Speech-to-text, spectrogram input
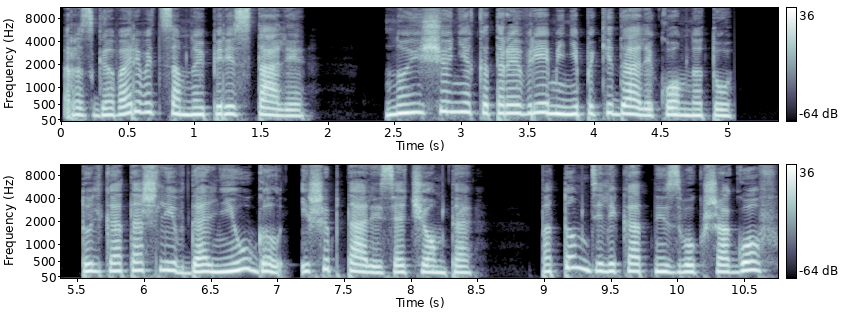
разговаривать со мной перестали. Но еще некоторое время не покидали комнату, только отошли в дальний угол и шептались о чем-то. Потом деликатный звук шагов,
